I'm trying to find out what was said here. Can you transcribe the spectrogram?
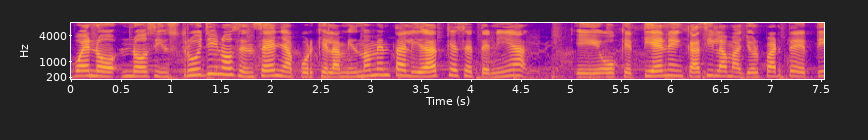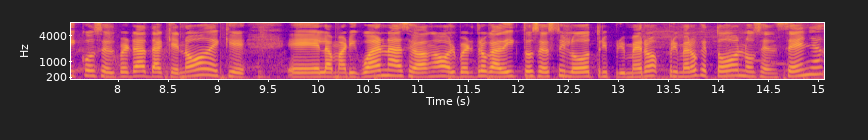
Bueno, nos instruye y nos enseña porque la misma mentalidad que se tenía eh, o que tienen casi la mayor parte de ticos, es verdad, de que no, de que eh, la marihuana se van a volver drogadictos, esto y lo otro. Y primero, primero que todo nos enseña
